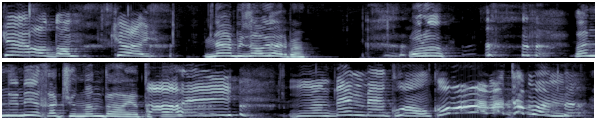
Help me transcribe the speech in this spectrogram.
Köy oldum. Köy. Ne bizi alıyor araba. Oru. Lan nereye kaçıyorsun lan dağa yatıp? Ay. Ben ben kovalamadım. Ben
